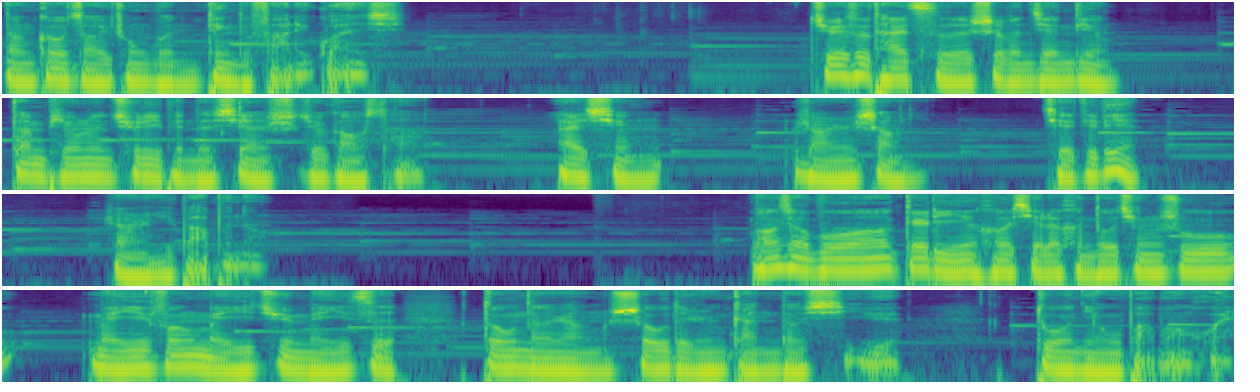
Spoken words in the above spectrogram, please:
能构造一种稳定的法律关系。角色台词十分坚定，但评论区里边的现实却告诉他：爱情让人上瘾，姐弟恋让人欲罢不能。王小波给李银河写了很多情书，每一封、每一句、每一字，都能让收的人感到喜悦，多年无法忘怀，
